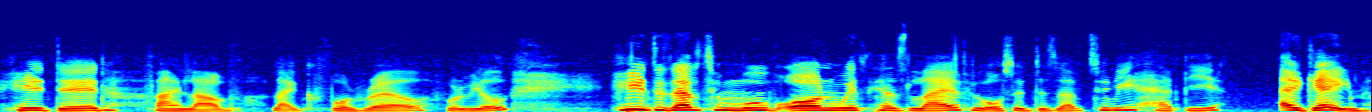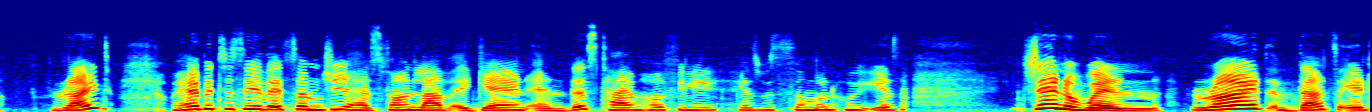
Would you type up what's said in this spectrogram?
he did find love, like for real, for real. He deserves to move on with his life. He also deserves to be happy again right? We're happy to see that Somizi has found love again, and this time, hopefully, he's with someone who is genuine, right? That's it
